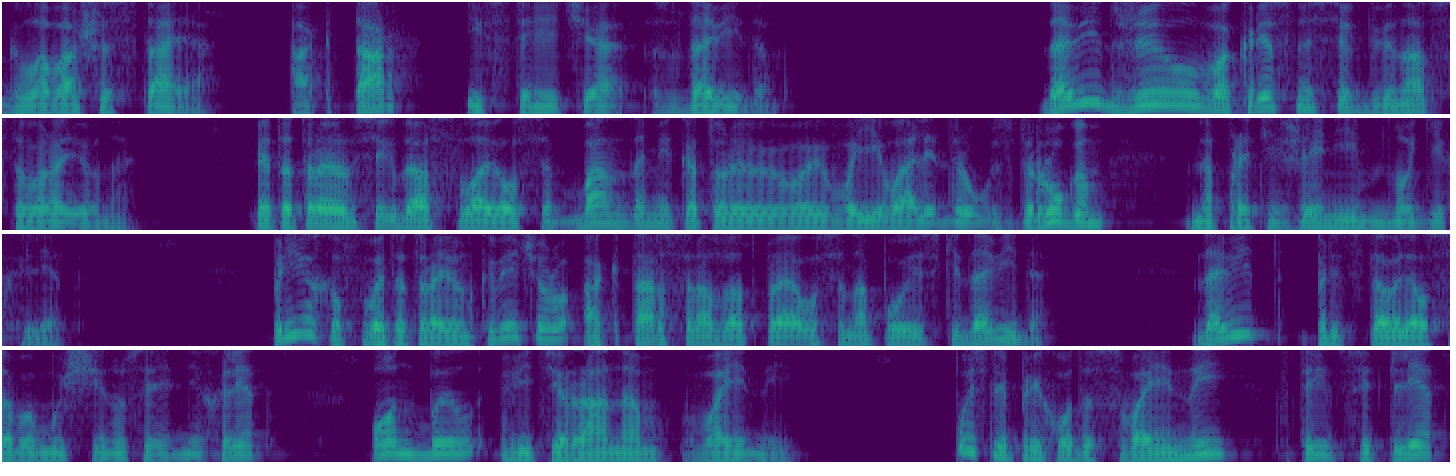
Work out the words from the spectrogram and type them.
Глава шестая. Актар и встреча с Давидом. Давид жил в окрестностях 12-го района. Этот район всегда славился бандами, которые воевали друг с другом на протяжении многих лет. Приехав в этот район к вечеру, Актар сразу отправился на поиски Давида. Давид представлял собой мужчину средних лет, он был ветераном войны. После прихода с войны в 30 лет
